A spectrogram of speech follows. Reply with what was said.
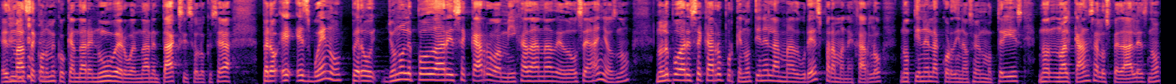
es más económico que andar en Uber o andar en taxis o lo que sea. Pero e, es, bueno, pero yo no le puedo dar ese carro a mi hija Dana de 12 años, ¿no? No le puedo dar ese carro porque no tiene la madurez para manejarlo, no tiene la coordinación motriz, no, no alcanza los pedales, ¿no?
